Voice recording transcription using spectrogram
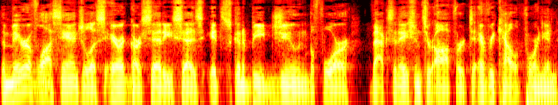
The mayor of Los Angeles, Eric Garcetti, says it's going to be June before vaccinations are offered to every Californian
